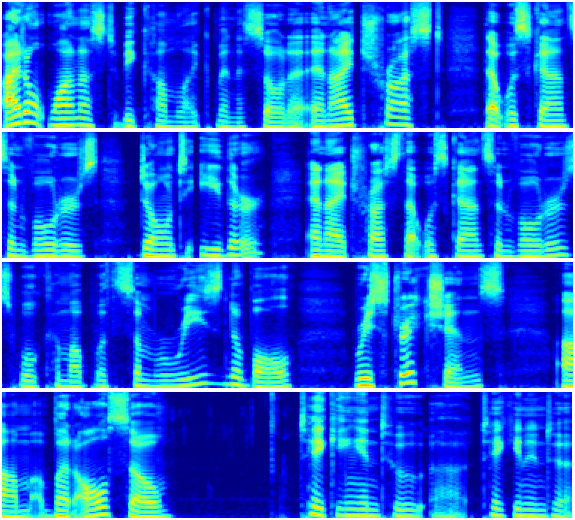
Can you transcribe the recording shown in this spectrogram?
I don't want us to become like Minnesota, and I trust that Wisconsin voters don't either, and I trust that Wisconsin voters will come up with some reasonable restrictions, um, but also taking into uh, taking into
